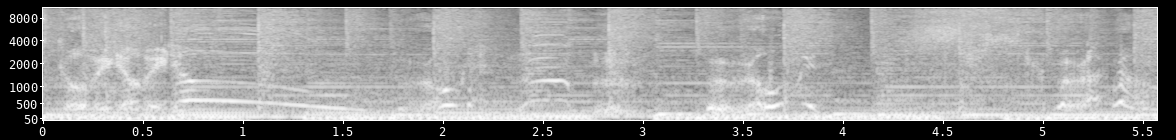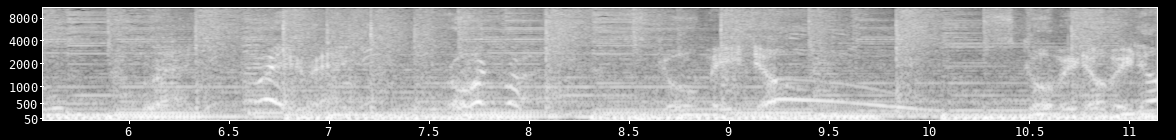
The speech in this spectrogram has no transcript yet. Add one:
Scooby Dooby Doo, Rogan, Rogan, Rutro, Reggie, Ray Reggie, Rogan, Scooby Doo, Scooby Dooby Doo,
